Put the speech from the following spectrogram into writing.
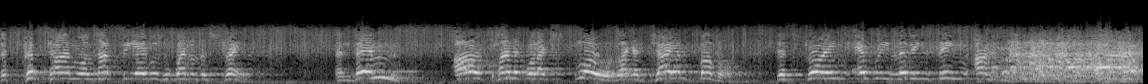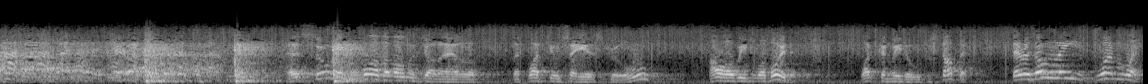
that Krypton will not be able to weather the strain. And then our planet will explode like a giant bubble, destroying every living thing on it. Assuming for the moment, Jor-El, that what you say is true, how are we to avoid it? What can we do to stop it? There is only one way.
